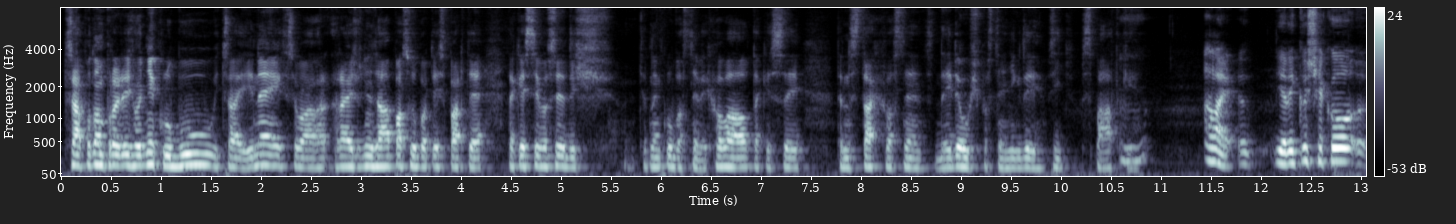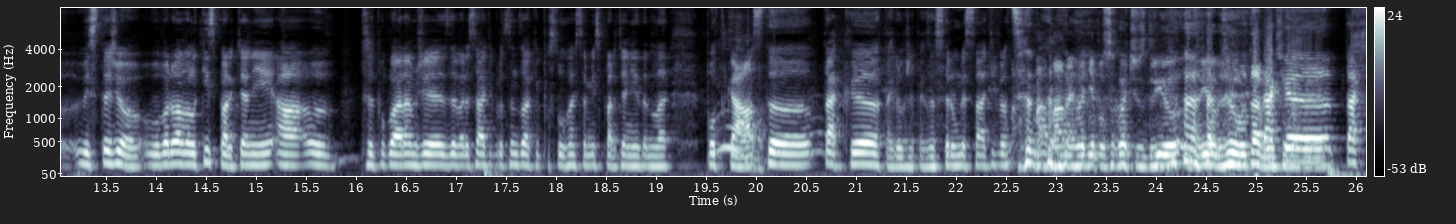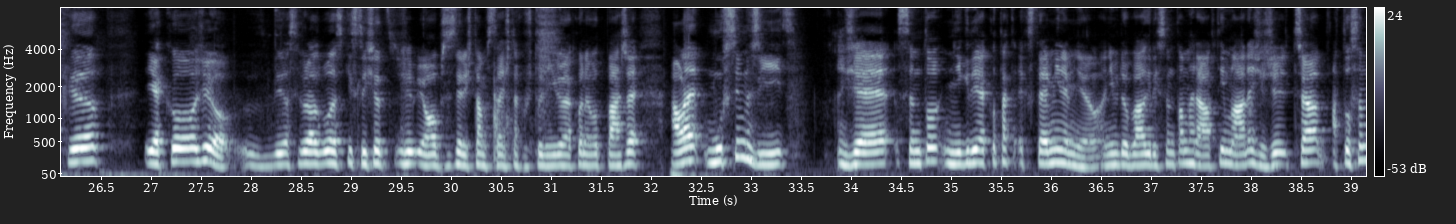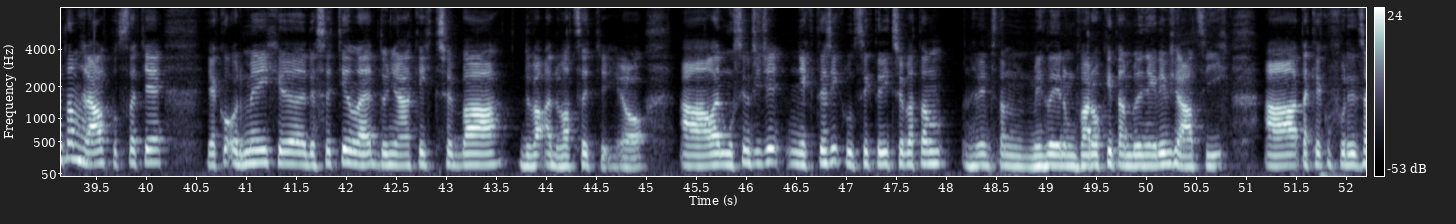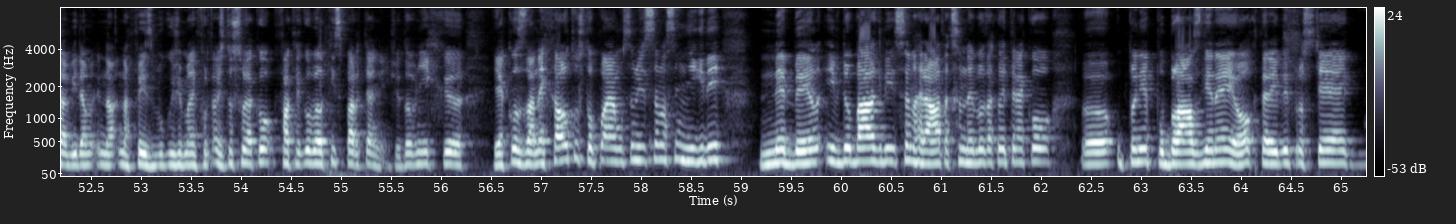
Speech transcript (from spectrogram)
třeba potom projdeš hodně klubů, třeba i jiných, třeba hraješ hodně zápasů proti Spartě, tak jestli vlastně, když tě ten klub vlastně vychoval, tak jestli ten vztah vlastně nejde už vlastně nikdy vzít zpátky. Mm. Ale jelikož jako vy jste, že jo, oba dva velký Spartani a uh, předpokládám, že z 90% taky poslouchají sami Spartani tenhle podcast, no. uh, tak, uh, tak dobře, tak ze 70%. Má, máme hodně posluchačů z druhého břehu. tak, uh, tak uh, jako, že jo, by asi bylo hezký slyšet, že jo, přesně když tam seš, tak už to nikdo jako neodpáře, ale musím říct, že jsem to nikdy jako tak extrémně neměl, ani v dobách, kdy jsem tam hrál v té mládeži, že třeba, a to jsem tam hrál v podstatě jako od mých eh, deseti let do nějakých třeba 22, jo. Ale musím říct, že někteří kluci, kteří třeba tam, nevím, tam myhli jenom dva roky, tam byli někdy v žácích a tak jako furt třeba vídám na, na Facebooku, že mají furt, a že to jsou jako fakt jako velký Spartani, že to v nich eh, jako zanechalo tu stopu a já musím říct, že jsem vlastně nikdy nebyl, i v dobách, kdy jsem hrál, tak jsem nebyl takový ten jako uh, úplně poblázněný, jo, který by prostě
